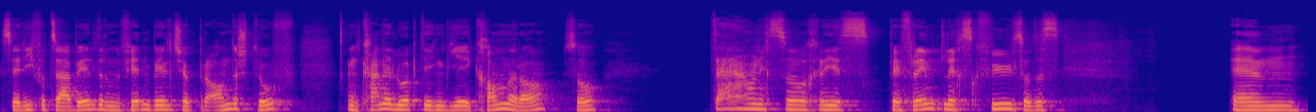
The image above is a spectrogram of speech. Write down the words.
Serie von zehn Bildern und ein Bild ist jemand anders drauf, und keiner schaut irgendwie in die Kamera, so, da habe ich so ein, ein befremdliches Gefühl, so dass ähm,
